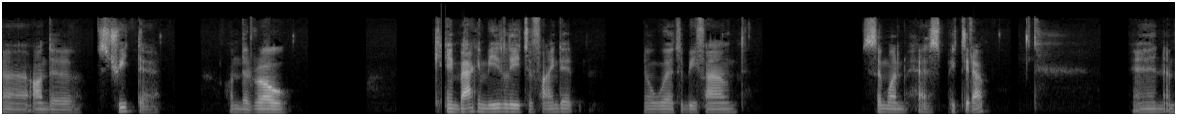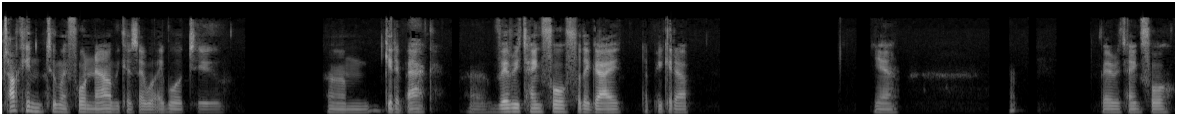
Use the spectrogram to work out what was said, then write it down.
uh, on the street there, on the road. Came back immediately to find it, nowhere to be found. Someone has picked it up. And I'm talking to my phone now because I was able to um, get it back. Uh, very thankful for the guy that picked it up. Yeah, very thankful.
